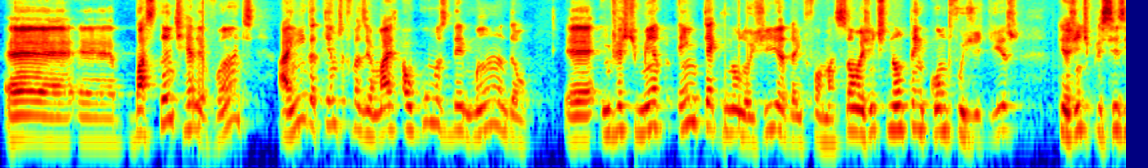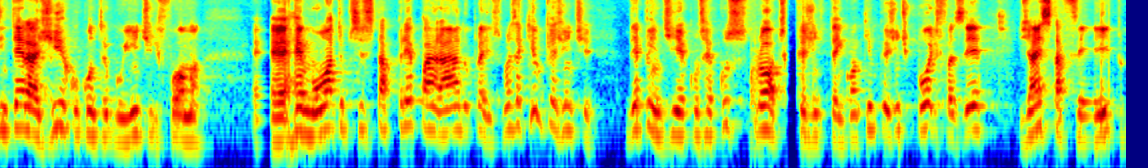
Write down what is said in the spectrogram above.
é, é, bastante relevantes, ainda temos que fazer mais. Algumas demandam é, investimento em tecnologia da informação, a gente não tem como fugir disso, porque a gente precisa interagir com o contribuinte de forma remota, eu preciso estar preparado para isso. Mas aquilo que a gente dependia com os recursos próprios que a gente tem, com aquilo que a gente pôde fazer, já está feito.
